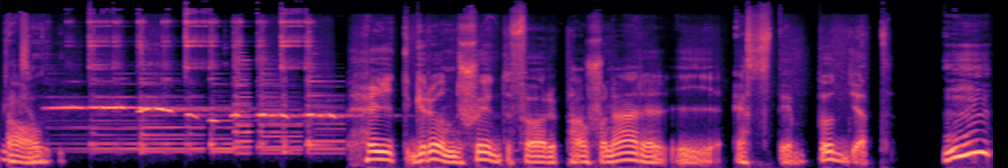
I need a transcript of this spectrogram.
Liksom. Höjt grundskydd för pensionärer i SD-budget. Mm.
